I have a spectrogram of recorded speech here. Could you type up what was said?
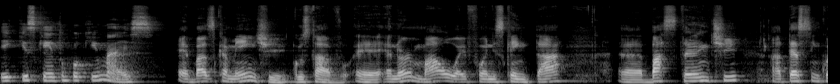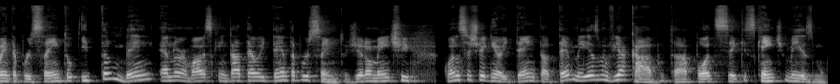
e que esquenta um pouquinho mais. É, basicamente, Gustavo, é, é normal o iPhone esquentar uh, bastante até 50% e também é normal esquentar até 80%. Geralmente, quando você chega em 80, até mesmo via cabo, tá? Pode ser que esquente mesmo.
